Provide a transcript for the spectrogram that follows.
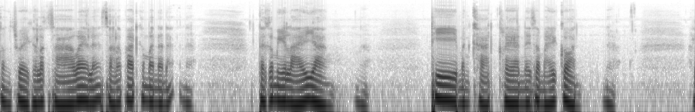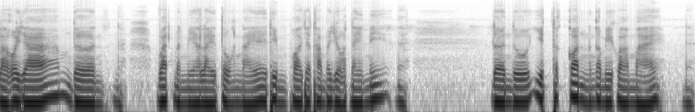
ต้องช่วยกันรักษาไว้และสารพัดก็มันนะนะแต่ก็มีหลายอย่างนะที่มันขาดแคลนในสมัยก่อนนะเราก็ย้ำเดินนะวัดมันมีอะไรตรงไหนที่พอจะทำประโยชน์ในนี้นะ เดินดูอิฐตะก้อนก็มีความหมายนะ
